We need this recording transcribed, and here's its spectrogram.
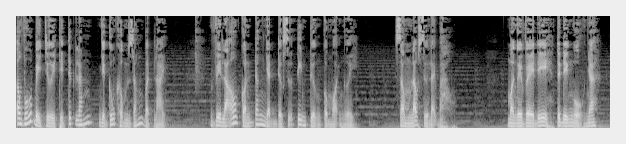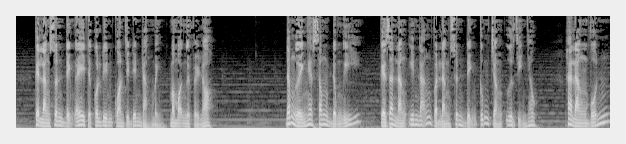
Ông Vũ bị chửi thì tức lắm, Nhưng cũng không dám bật lại. Vì lão còn đang nhận được sự tin tưởng của mọi người. Xong lão sư lại bảo, Mọi người về đi, tôi đi ngủ nha. Cái làng Xuân Định ấy thì có liên quan gì đến làng mình Mà mọi người phải lo. Đám người nghe xong đồng ý, Kể ra làng Yên Lãng và làng Xuân Định cũng chẳng ưa gì nhau. Hai làng vốn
